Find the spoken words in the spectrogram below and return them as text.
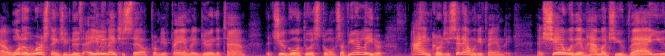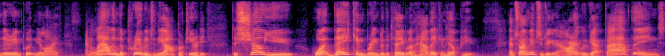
Uh, one of the worst things you can do is alienate yourself from your family during the time that you're going through a storm. So if you're a leader, I encourage you sit down with your family, and share with them how much you value their input in your life, and allow them the privilege and the opportunity to show you what they can bring to the table and how they can help you. And so I mentioned to you now, all right, we've got five things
